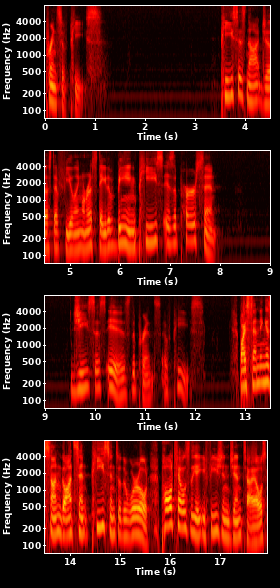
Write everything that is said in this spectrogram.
Prince of Peace. Peace is not just a feeling or a state of being, peace is a person. Jesus is the Prince of Peace. By sending his son, God sent peace into the world. Paul tells the Ephesian Gentiles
